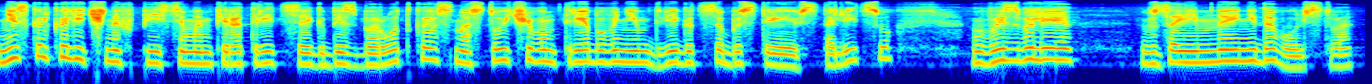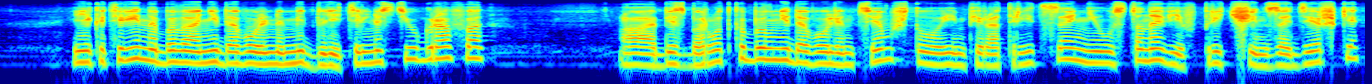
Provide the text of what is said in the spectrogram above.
Несколько личных писем императрицы к Безбородко с настойчивым требованием двигаться быстрее в столицу вызвали взаимное недовольство. Екатерина была недовольна медлительностью графа, а Безбородко был недоволен тем, что императрица, не установив причин задержки,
